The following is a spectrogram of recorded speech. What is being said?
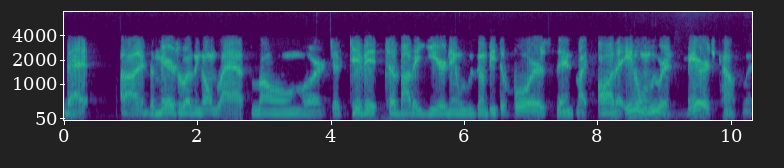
that uh, the marriage wasn't gonna last long, or just give it to about a year, then we was gonna be divorced, and like all that. Even when we were in marriage counseling,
